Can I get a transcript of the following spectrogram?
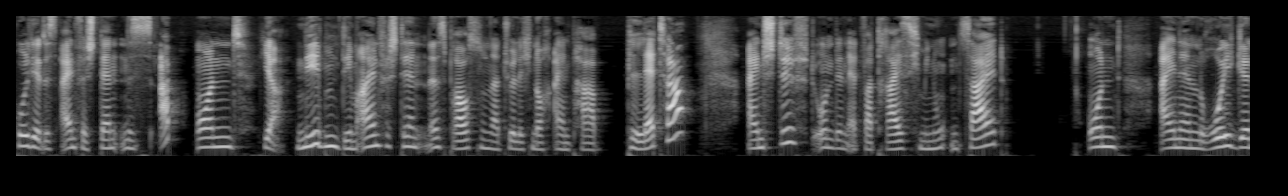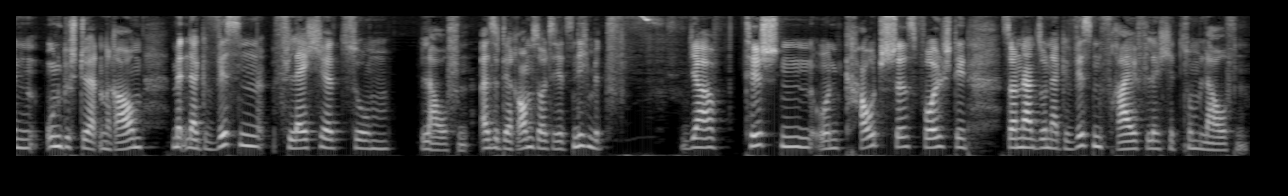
Hol dir das Einverständnis ab und ja, neben dem Einverständnis brauchst du natürlich noch ein paar Blätter, ein Stift und in etwa 30 Minuten Zeit und einen ruhigen, ungestörten Raum mit einer gewissen Fläche zum Laufen. Also der Raum sollte jetzt nicht mit ja, Tischen und Couches vollstehen, sondern so einer gewissen Freifläche zum Laufen.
